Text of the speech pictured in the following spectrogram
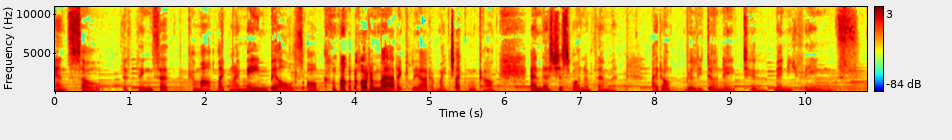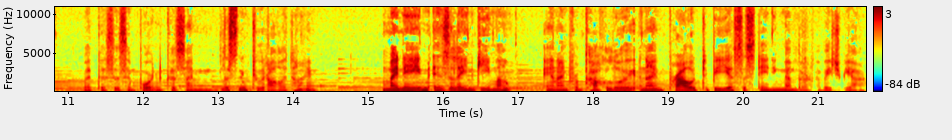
And so the things that come out, like my main bills, all come out automatically out of my checking account, and that's just one of them. I don't really donate to many things, but this is important because I'm listening to it all the time. My name is Elaine Gima and I'm from Kahului, and I'm proud to be a sustaining member of HPR.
